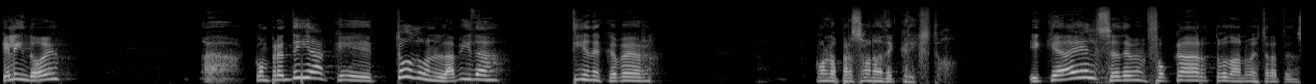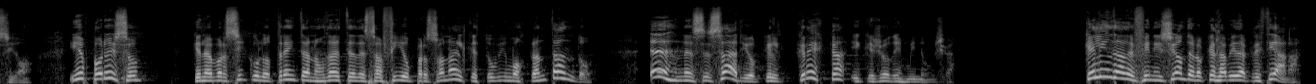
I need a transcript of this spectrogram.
Qué lindo, ¿eh? Ah, comprendía que todo en la vida tiene que ver con la persona de Cristo y que a Él se debe enfocar toda nuestra atención. Y es por eso que en el versículo 30 nos da este desafío personal que estuvimos cantando es necesario que Él crezca y que yo disminuya. Qué linda definición de lo que es la vida cristiana.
